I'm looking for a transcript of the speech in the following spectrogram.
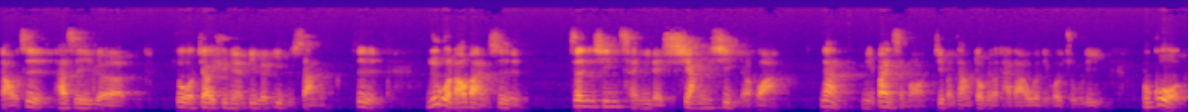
导致它是一个做教育训练的第一个硬伤。是如果老板是真心诚意的相信的话，那你办什么基本上都没有太大问题或阻力。不过，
